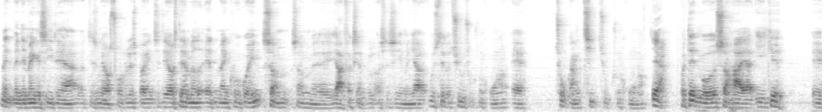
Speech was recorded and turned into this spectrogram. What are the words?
Men, men det man kan sige, det er, og det som jeg også tror, du vil spørge ind til, det er også det her med, at man kunne gå ind som, som øh, jeg for eksempel, og så sige, at jeg udstiller 20.000 kroner af 2 gange 10.000 kroner. Ja. På den måde, så har jeg ikke øh,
